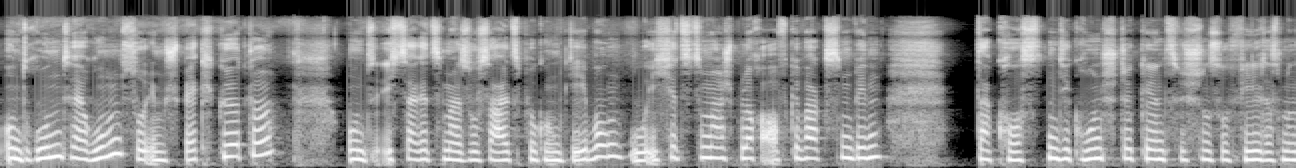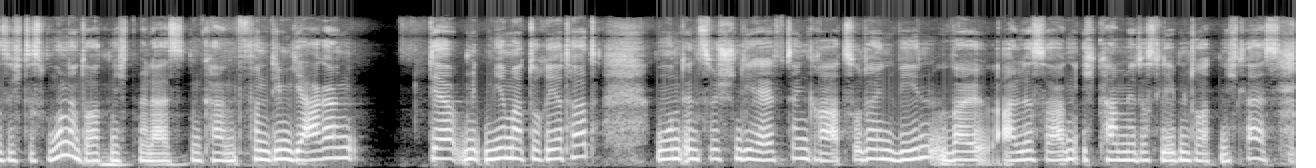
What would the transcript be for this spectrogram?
Und rundherum, so im Speckgürtel und ich sage jetzt mal so Salzburg-Umgebung, wo ich jetzt zum Beispiel auch aufgewachsen bin, da kosten die Grundstücke inzwischen so viel, dass man sich das Wohnen dort nicht mehr leisten kann. Von dem Jahrgang, der mit mir maturiert hat, wohnt inzwischen die Hälfte in Graz oder in Wien, weil alle sagen, ich kann mir das Leben dort nicht leisten.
